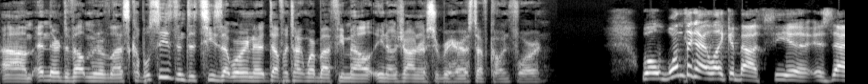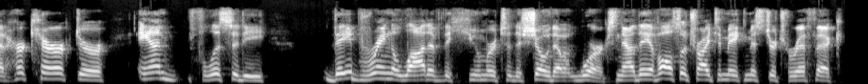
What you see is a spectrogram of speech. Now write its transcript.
um, and their development over the last couple seasons? It seems that we're going to definitely talk more about female you know genre superhero stuff going forward. Well one thing i like about thea is that her character and felicity they bring a lot of the humor to the show that works. Now they have also tried to make mr terrific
